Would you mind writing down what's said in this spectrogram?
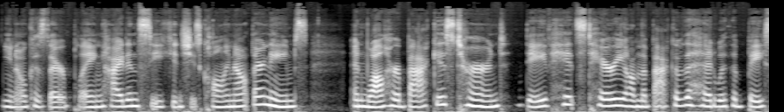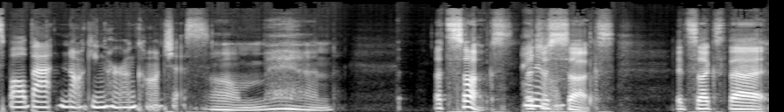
you know, because they're playing hide and seek and she's calling out their names. And while her back is turned, Dave hits Terry on the back of the head with a baseball bat, knocking her unconscious. Oh man, that sucks. That just sucks. It sucks that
